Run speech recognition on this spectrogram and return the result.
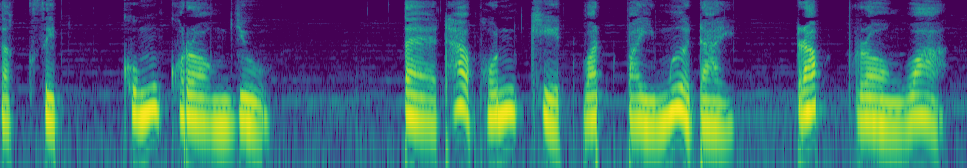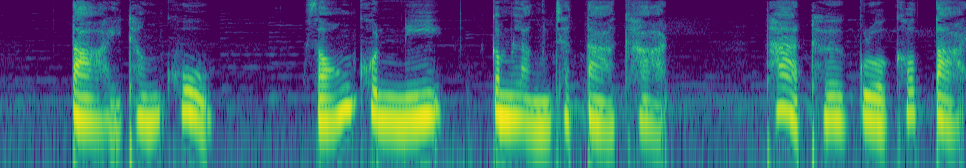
ศักดิ์สิทธิ์คุ้มครองอยู่ แต่ถ้าพ้นเขตวัดไปเมื่อใด รับรองว่า ตายทั้งคู่ สองคนนี้กำลังชะตาขาด ถ้าเธอกลัวเขาตาย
